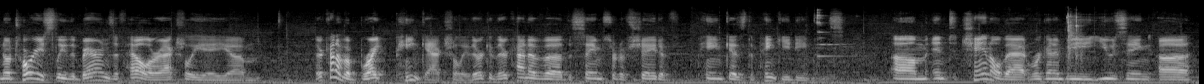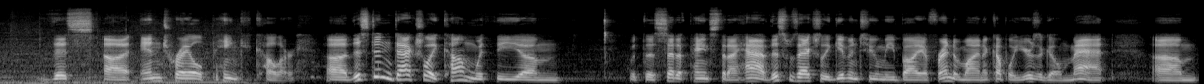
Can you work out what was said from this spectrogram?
notoriously, the Barons of Hell are actually a. Um, they're kind of a bright pink, actually. They're, they're kind of uh, the same sort of shade of pink as the Pinky Demons. Um, and to channel that, we're going to be using uh, this uh, entrail pink color. Uh, this didn't actually come with the um, with the set of paints that I have. This was actually given to me by a friend of mine a couple years ago, Matt. Um,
